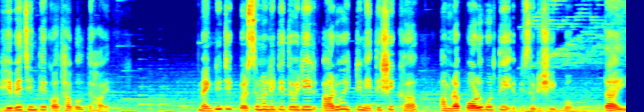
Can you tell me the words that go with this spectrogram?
ভেবেচিন্তে কথা বলতে হয়। ম্যাগনেটিক পার্সোনালিটি তৈরির আরও একটি নীতিশিক্ষা আমরা পরবর্তী এপিসোডে শিখব। তাই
